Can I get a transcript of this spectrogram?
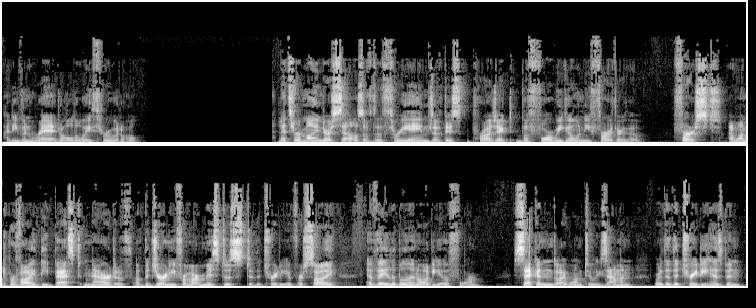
had even read all the way through it all. Let's remind ourselves of the three aims of this project before we go any further, though. First, I want to provide the best narrative of the journey from Armistice to the Treaty of Versailles available in audio form. Second, I want to examine whether the treaty has been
